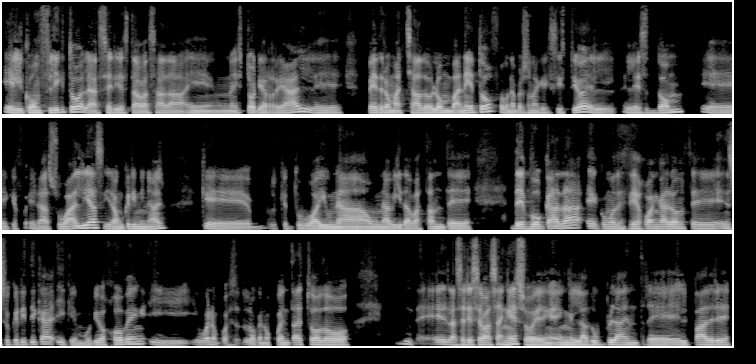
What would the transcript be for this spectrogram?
el conflicto. La serie está basada en una historia real. Eh, Pedro Machado Lombaneto fue una persona que existió. Él, es Dom, eh, que era su alias y era un criminal pues, que, tuvo ahí una, una, vida bastante desbocada, eh, como decía Juan Galonce en su crítica, y que murió joven. Y, bueno, pues lo que nos cuenta es todo. Eh, la serie se basa en eso, en, la dupla entre el padre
